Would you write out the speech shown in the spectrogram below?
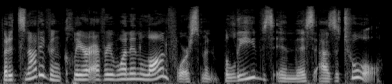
But it's not even clear everyone in law enforcement believes in this as a tool.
